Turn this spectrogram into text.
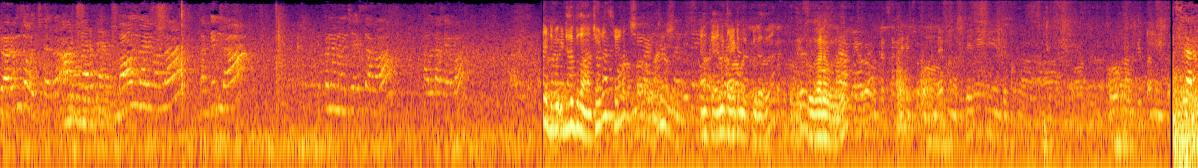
జ్వరంతో వచ్చారా? బాగుందా ఇవాళ? తగ్గిందా? చేసావా? ఇటు ఇటు చూడ వెనక లైట్ ఎక్కువగానే ఉంది. నమస్కారం.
